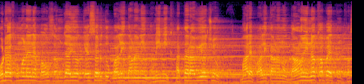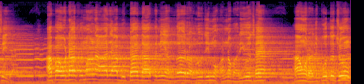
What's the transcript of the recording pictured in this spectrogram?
ઓઢા ખુમાણેને બહુ સમજાવ્યો કેસર, તું પાલીતાણાની ધણીની ખાતર આવ્યો છું. મારે પાલીતાણાનો દાણોય ન ખપે, તું ખસી જા. આપા ઓઢા ખુમાણ, આજ આ બુઢા દાંતની અંદર અલ્લુજીનું અન્ન ભર્યું છે. આ હું રજપૂત છું.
